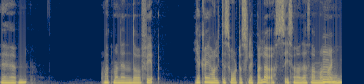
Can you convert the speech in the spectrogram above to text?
Eh, och att man ändå... För jag, jag kan ju ha lite svårt att släppa lös i sådana där sammanhang. Mm.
